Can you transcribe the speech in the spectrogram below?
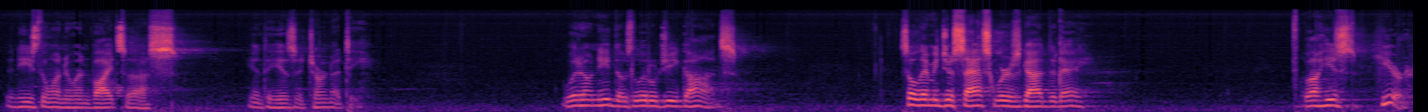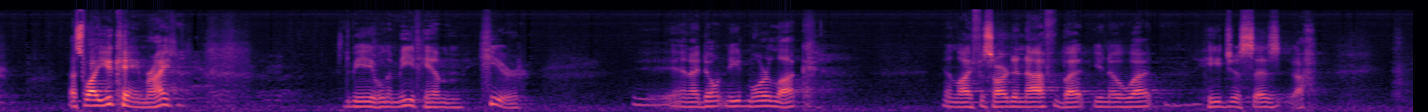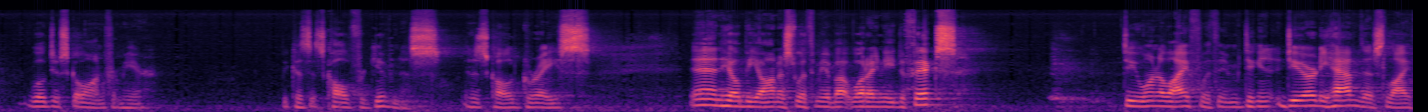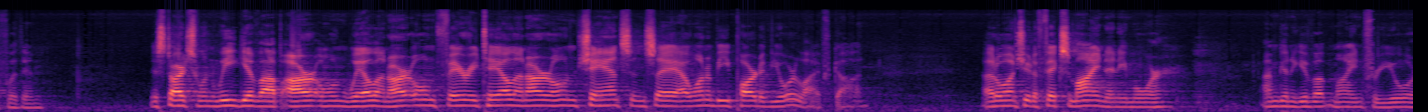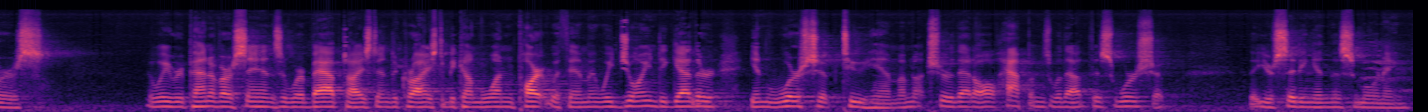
And he's the one who invites us into his eternity. We don't need those little g gods. So let me just ask where's God today? Well, he's here. That's why you came, right? To be able to meet him here. And I don't need more luck. And life is hard enough, but you know what? He just says, ah, we'll just go on from here. Because it's called forgiveness and it's called grace. And he'll be honest with me about what I need to fix. Do you want a life with him? Do you, do you already have this life with him? It starts when we give up our own will and our own fairy tale and our own chance and say, I want to be part of your life, God. I don't want you to fix mine anymore. I'm going to give up mine for yours. We repent of our sins and we're baptized into Christ to become one part with Him and we join together in worship to Him. I'm not sure that all happens without this worship that you're sitting in this morning.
